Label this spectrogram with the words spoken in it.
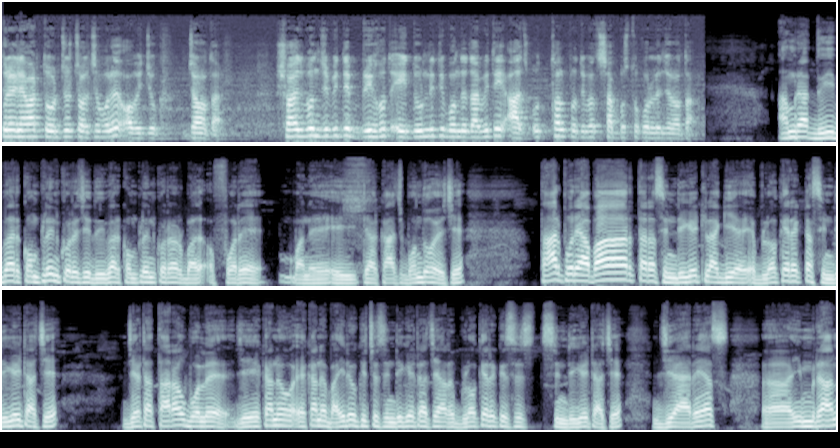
তুলে নেওয়ার তোড়জোড় চলছে বলে অভিযোগ জনতার। বনজিপিতে বৃহৎ এই দুর্নীতি বন্ধের দাবিতে আজ উত্থাল প্রতিবাদ সাব্যস্ত করলেন জনতা। আমরা দুইবার কমপ্লেন করেছি, দুইবার কমপ্লেন করার পরে মানে এইটা কাজ বন্ধ হয়েছে। তারপরে আবার তারা সিন্ডিকেট লাগিয়ে ব্লকের একটা সিন্ডিকেট আছে, যেটা তারাও বলে যে এখানেও, এখানে বাইরেও কিছু সিন্ডিকেট আছে আর ব্লকের কিছু সিন্ডিকেট আছে জিআরএস ইমরান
